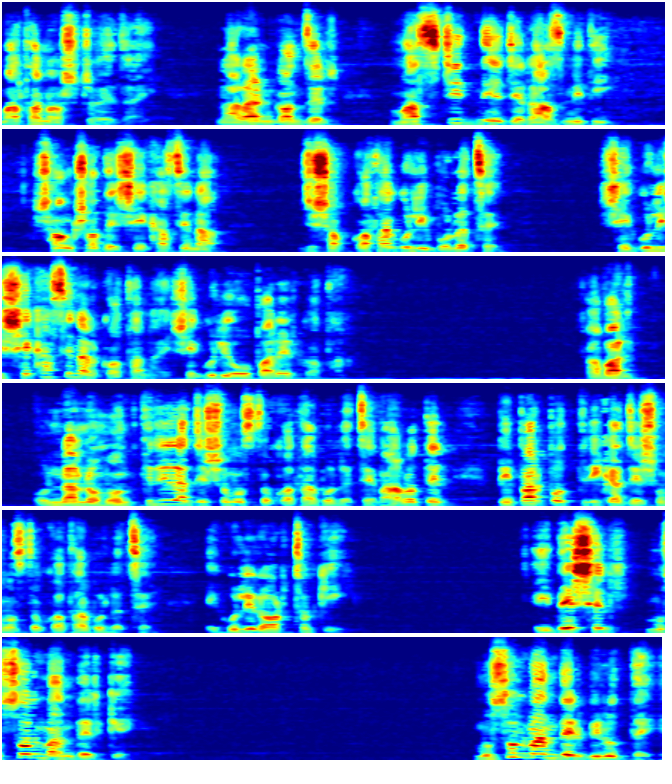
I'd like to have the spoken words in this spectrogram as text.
মাথা নষ্ট হয়ে যায়। নারায়ণগঞ্জের মসজিদ নিয়ে যে রাজনীতি সংসদে শেখ হাসিনা যেসব কথাগুলি বলেছে, সেগুলি শেখ হাসিনার কথা নয়, সেগুলি ওপারের কথা। আবার অন্যান্য মন্ত্রীরা যে সমস্ত কথা বলেছে, ভারতের পেপার পত্রিকা যে সমস্ত কথা বলেছে, এগুলির অর্থ কি? এই দেশের মুসলমানদেরকে, মুসলমানদের বিরুদ্ধে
